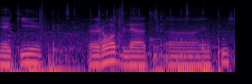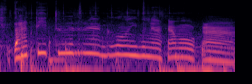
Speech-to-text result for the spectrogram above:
Які роблять е, якусь. Та ти дурак, ой, бляха муха.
